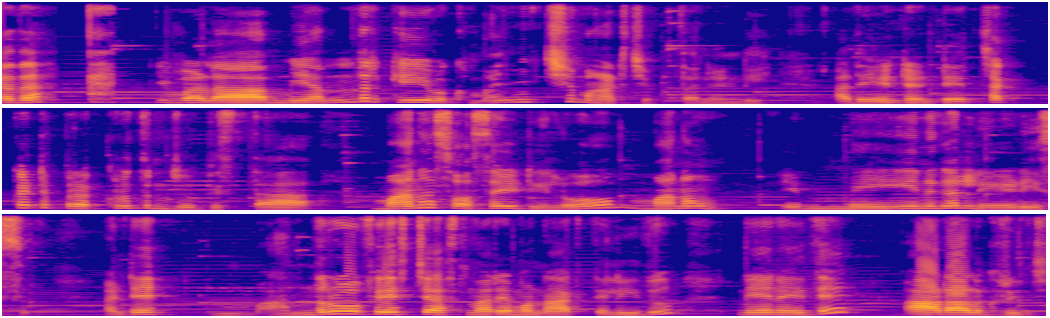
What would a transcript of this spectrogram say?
కదా? ఇవాళ మీ అందరికీ ఒక మంచి మాట చెప్తానండి. అదేంటంటే చక్కటి ప్రకృతిని చూపిస్తా మన సొసైటీలో మనం మెయిన్గా లేడీస్. అంటే అందరూ ఫేస్ చేస్తున్నారేమో నాకు తెలియదు నేనైతే ఆడాళ్ళ గురించి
